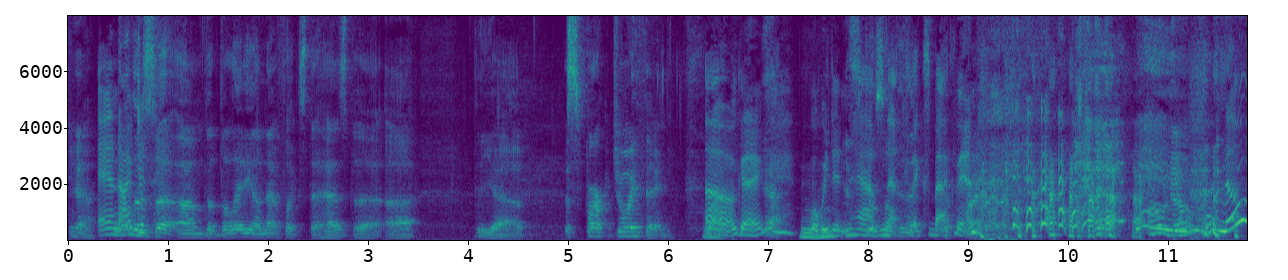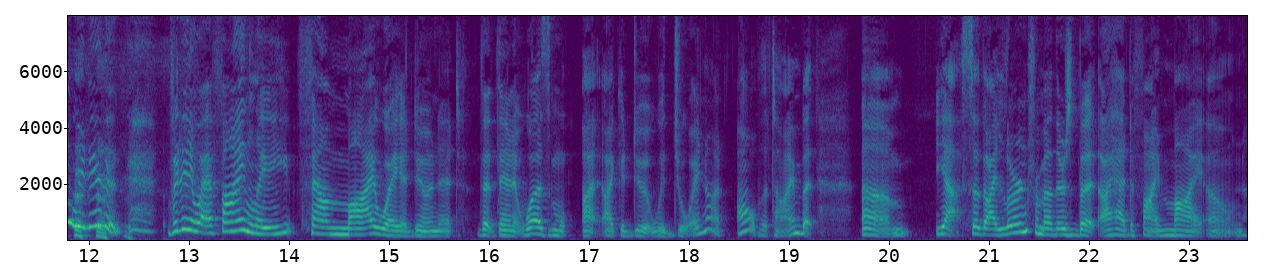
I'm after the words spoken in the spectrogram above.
Yeah. And well, I there's just- the, um, the the lady on Netflix that has the uh, the uh, Spark Joy thing. Oh, okay. Yeah. Well, we didn't It's have Netflix that- back then. oh no. no, we didn't. But anyway, I finally found my way of doing it. That then it was I, I could do it with joy, not all the time, but um, yeah. So I learned from others, but I had to find my own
